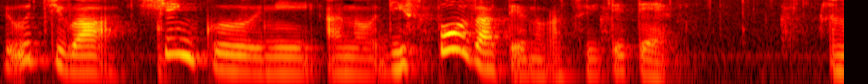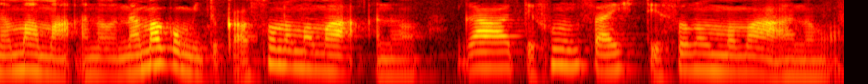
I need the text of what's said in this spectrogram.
うちはシンクにあのディスポーザーっていうのがついてて、あのまあまああの生ゴミとかそのままあのガーって粉砕してそのままあの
